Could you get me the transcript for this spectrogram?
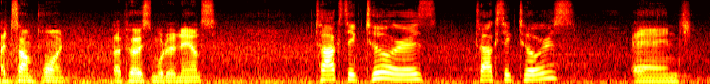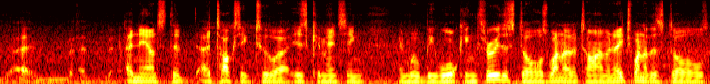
at some point a person would announce toxic tours toxic tours and uh, announced that a toxic tour is commencing and we'll be walking through the stalls one at a time. And each one of the stalls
